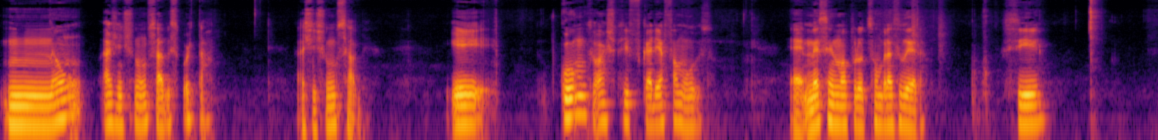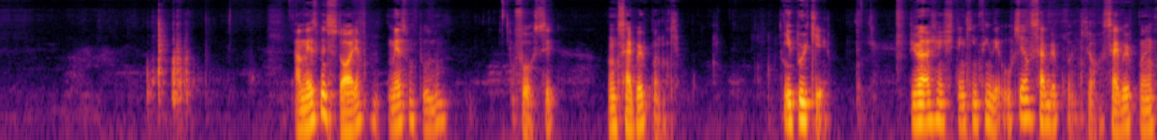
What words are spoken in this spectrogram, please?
não, a gente não sabe exportar. A gente não sabe. E como que eu acho que ficaria famoso? É, mesmo sendo uma produção brasileira. Se a mesma história, mesmo tudo, fosse um cyberpunk. E por quê? Primeiro a gente tem que entender o que é o cyberpunk. O cyberpunk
